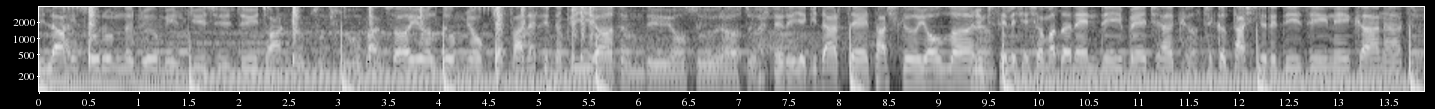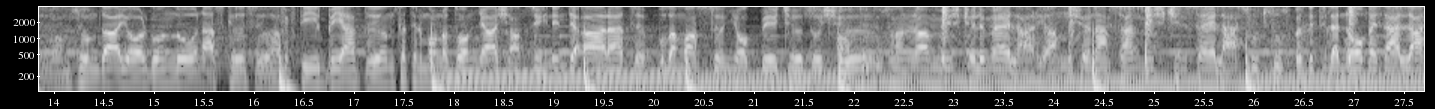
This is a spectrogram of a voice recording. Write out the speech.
ilahi sorunlarım ilgisizdi tanrım. Suçlu ben sayıldım yok kefaletli de bir adım diyor suratı. Nereye giderse taşlı yollarım. Yükseliş yaşamadan en dibe çakıl. Çıkıl taşları dizini kanatır. Omzumda yorgunluğun askısı. Hafif değil bir yazdığım satır monoton yaşam. Zihninde aratıp bulamazsın yok bir çıkışı. Sahte düzenlenmiş kelimeler Yanlış önemsenmiş kimseler. Suçsuz ödetilen o bedeller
